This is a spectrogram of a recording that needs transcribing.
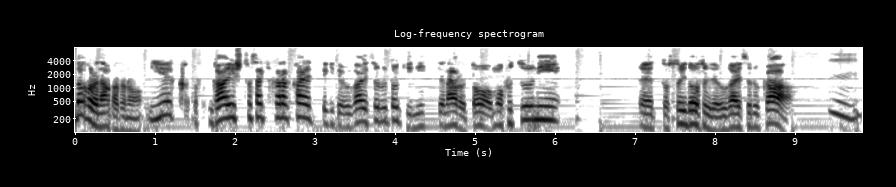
だからなんかその、家か、外出先から帰ってきてうがいするときにってなると、もう普通に、えっと、水道水でうがいするか、うん。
